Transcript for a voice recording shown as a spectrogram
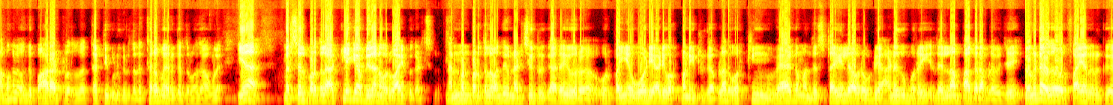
அவங்கள வந்து பாராட்டுறதுல தட்டி கொடுக்கறதுல திறமை இருக்கிறதுல வந்து அவங்கள ஏன்? மெர்சல் படத்தில் அட்லிக்கு அப்படிதான் ஒரு வாய்ப்பு கிடைச்சது. நண்பன் படத்தில் வந்து நடிச்சுட்டு இருக்காரு ஒரு ஒரு பையன் ஓடி ஆடி ஒர்க் பண்ணிட்டு இருக்காப்புல ஒர்க்கிங் வேகம் அந்த ஸ்டைல் அவருடைய அணுகுமுறை இதெல்லாம் பாக்குறாப்புல விஜய். இவங்ககிட்ட ஏதோ ஒரு ஃபயர் இருக்கு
